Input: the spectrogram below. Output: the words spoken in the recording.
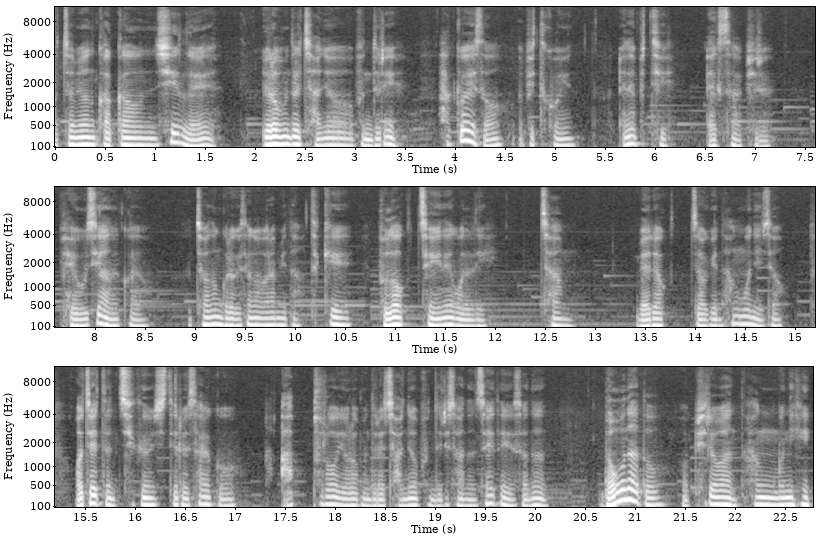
어쩌면 가까운 시일 내에 여러분들 자녀분들이 학교에서 비트코인, NFT, XRP를 배우지 않을까요? 저는 그렇게 생각을 합니다. 특히 블록체인의 원리 참 매력적인 학문이죠. 어쨌든 지금 시대를 살고 앞으로 여러분들의 자녀분들이 사는 세대에서는 너무나도 필요한 학문이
